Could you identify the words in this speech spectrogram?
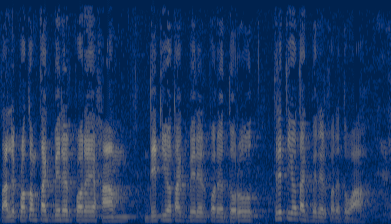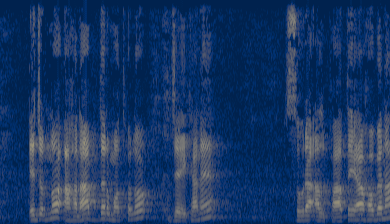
তাহলে প্রথম তাকবীরের পরে হাম, দ্বিতীয় তাকবীরের পরে দরুদ, তৃতীয় তাকবীরের পরে দোয়া। এজন্য আহনাবদের মত হলো যে এখানে সুরা আল ফাতেহা হবে না,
